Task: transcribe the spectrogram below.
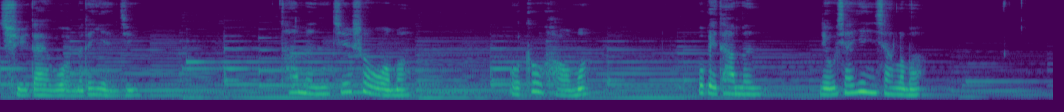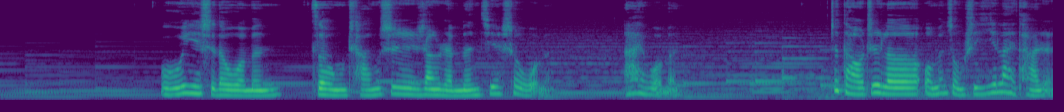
取代我们的眼睛。他们接受我吗？我够好吗？我给他们留下印象了吗？无意识的我们总尝试让人们接受我们、爱我们，这导致了我们总是依赖他人。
